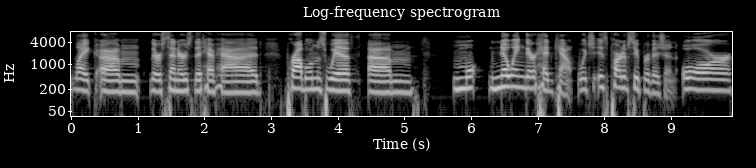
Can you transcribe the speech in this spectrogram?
Like um, there are centers that have had problems with um, mo- knowing their head count, which is part of supervision. Or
